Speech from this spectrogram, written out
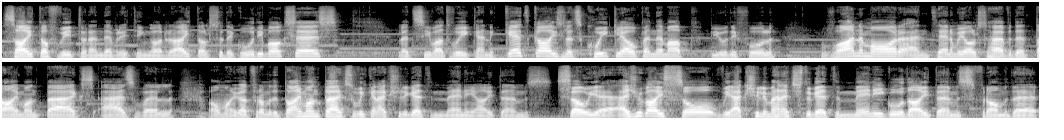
Scythe of Vitur and everything, alright. Also the goodie boxes. Let's see what we can get, guys. Let's quickly open them up. Beautiful. One more, and then we also have the diamond bags as well. Oh my god, from the diamond bags we can actually get many items. So yeah, as you guys saw, we actually managed to get many good items from the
